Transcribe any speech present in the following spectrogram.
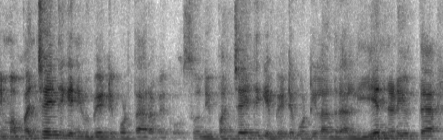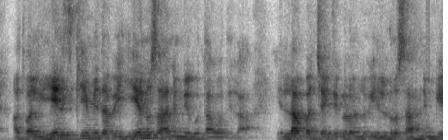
ನಿಮ್ಮ ಪಂಚಾಯಿತಿಗೆ ನೀವು ಭೇಟಿ ಕೊಡ್ತಾ ಇರಬೇಕು. ಸೊ ನೀವು ಪಂಚಾಯಿತಿಗೆ ಭೇಟಿ ಕೊಟ್ಟಿಲ್ಲ ಅಂದರೆ ಅಲ್ಲಿ ಏನು ನಡೆಯುತ್ತೆ? ಅಥವಾ ಅಲ್ಲಿ ಏನು ಸ್ಕೀಮ್ ಇದ್ದಾವೆ ಏನು ಸಹ ನಿಮಗೆ ಗೊತ್ತಾಗೋದಿಲ್ಲ. ಎಲ್ಲ ಪಂಚಾಯಿತಿಗಳಲ್ಲೂ ಎಲ್ಲರೂ ಸಹ ನಿಮಗೆ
